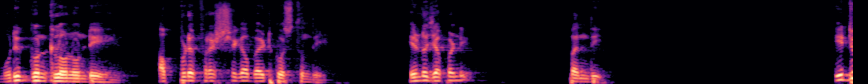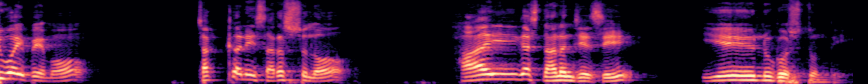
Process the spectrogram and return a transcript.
మురిగ్గుంట్లో నుండి అప్పుడే ఫ్రెష్గా బయటకు వస్తుంది ఏంటో చెప్పండి? పంది. ఇటువైపేమో చక్కని సరస్సులో హాయిగా స్నానం చేసి ఏనుగొస్తుంది.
